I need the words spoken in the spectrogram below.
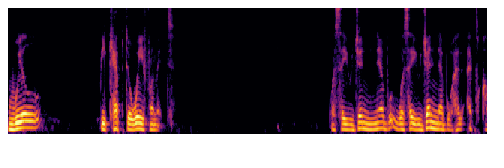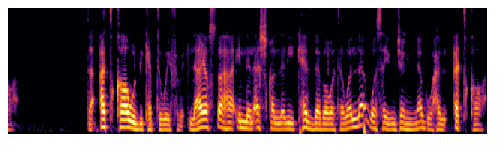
will be kept away from it. وسيجنب وسيجنبها الأتقى the atqa will be kept away from it. لا يصلها إلا الأشقى الذي كذب وتولى وسيجنبها الأتقى.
